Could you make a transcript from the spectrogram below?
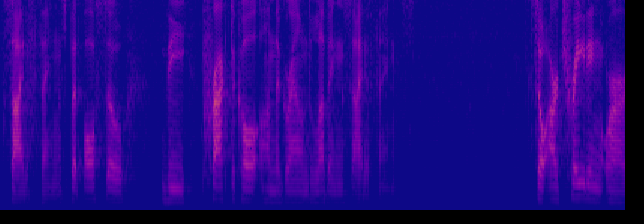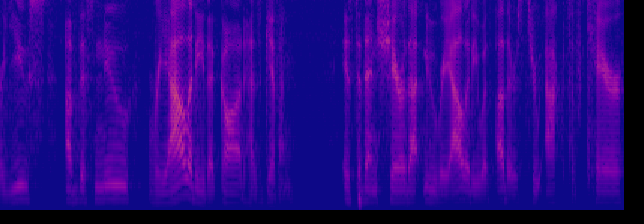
side of things, but also the practical, on the ground, loving side of things. So, our trading or our use of this new reality that God has given is to then share that new reality with others through acts of care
